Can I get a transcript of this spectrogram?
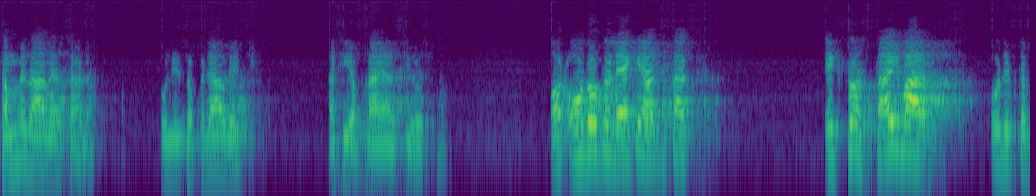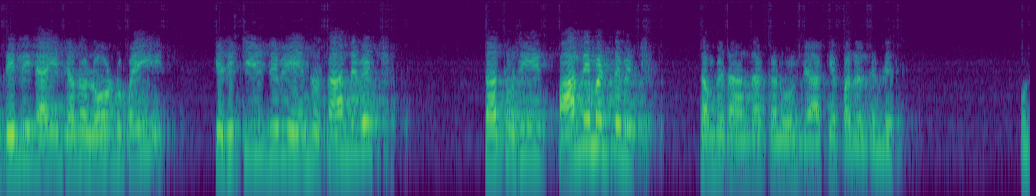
ਸੰਵਿਧਾਨ ਹੈ ਸਾਡਾ 1950 ਵਿੱਚ ਅਸੀਂ ਅਪਣਾਇਆ ਸੀ ਉਸ ਨੂੰ। ਔਰ ਉਦੋਂ ਤੋਂ ਲੈ ਕੇ ਅੱਜ ਤੱਕ 127 ਵਾਰ ਉਹਦੇ ਤਬਦੀਲੀ ਲਿਆਈ। ਜਦੋਂ ਲੋੜ ਪਈ ਕਿਸੇ ਚੀਜ਼ ਦੀ ਵੀ ਹਿੰਦੁਸਤਾਨ ਦੇ ਵਿੱਚ, ਤਾਂ ਤੁਸੀਂ ਪਾਰਲੀਮੈਂਟ ਦੇ ਵਿੱਚ ਸੰਵਿਧਾਨ ਦਾ ਕਾਨੂੰਨ ਲਿਆ ਕੇ ਬਦਲ ਦਿੰਦੇ ਸੀ ਹੁਣ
